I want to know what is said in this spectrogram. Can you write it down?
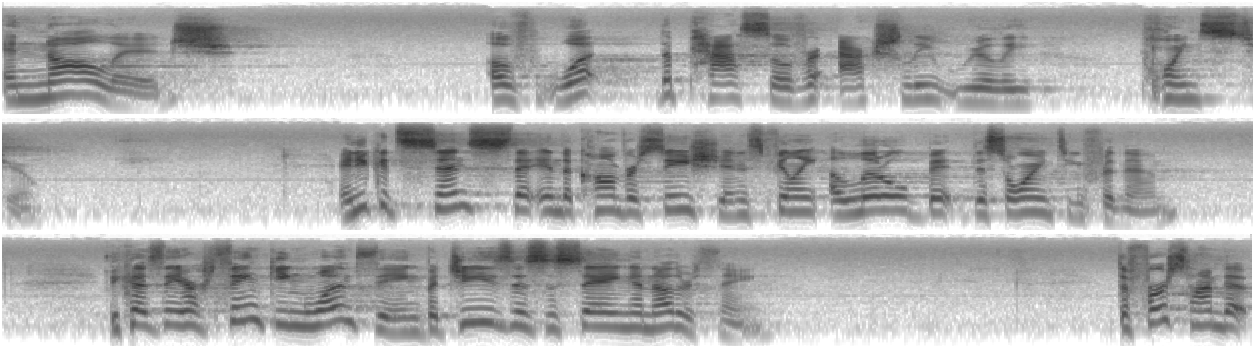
and knowledge of what the Passover actually really points to. And you could sense that in the conversation, it's feeling a little bit disorienting for them because they are thinking one thing, but Jesus is saying another thing. The first time that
